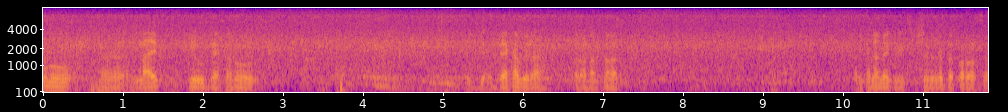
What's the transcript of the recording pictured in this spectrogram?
কোনো লাইভ কেউ দেখানো দেখাবে না, কারণ আপনার এখানে অনেক রেজিস্ট্রেশনের ব্যাপারও আছে।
